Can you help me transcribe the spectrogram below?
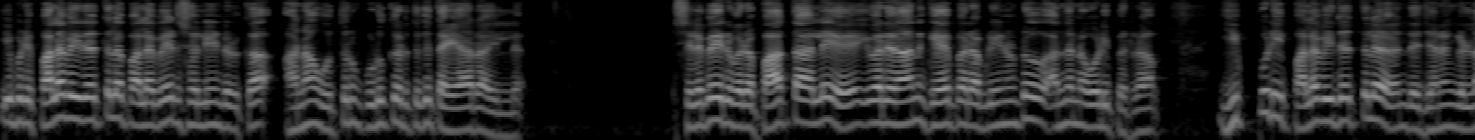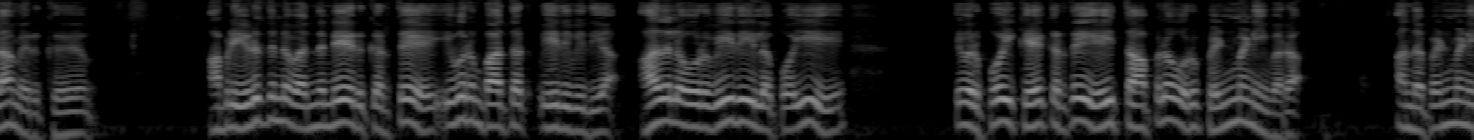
இப்படி பல விதத்தில் பல பேர் சொல்லிகிட்டு இருக்கா. ஆனால் ஒருத்தரும் கொடுக்கறதுக்கு தயாராக இல்லை. சில பேர் இவரை பார்த்தாலே இவர் ஏதானு கேட்பார் அப்படின்னுட்டு அந்தனை ஓடி போயிடுறான் இப்படி பல விதத்தில் இந்த ஜனங்கள்லாம் இருக்குது அப்படி எடுத்துட்டு வந்துட்டே இருக்கிறதே இவரும் பார்த்தார் வீதி வீதியாக அதில் ஒரு வீதியில் போய் இவர் போய் கேட்குறதே எய்த்தாப்பில் ஒரு பெண்மணி வரா. அந்த பெண்மணி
